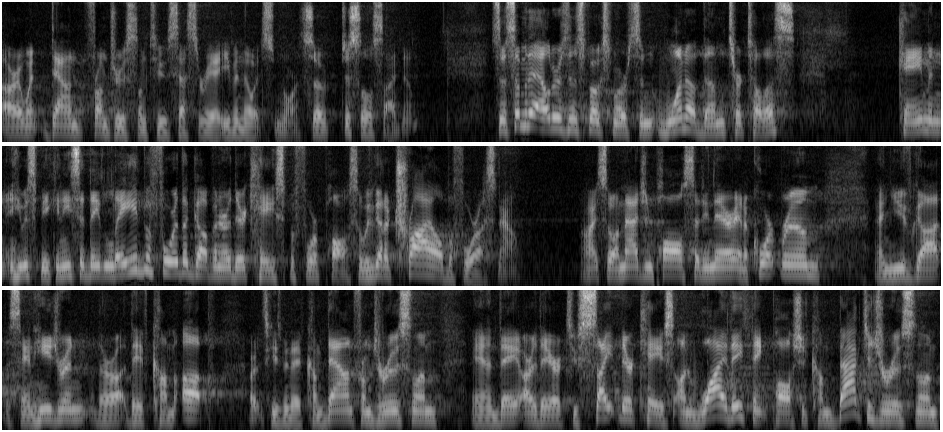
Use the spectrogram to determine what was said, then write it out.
or I went down from Jerusalem to Caesarea, even though it's north. So just a little side note. So some of the elders and spokesperson, one of them, Tertullus came and he was speaking. He said, They laid before the governor their case before Paul. So we've got a trial before us now. All right, so imagine Paul sitting there in a courtroom, and you've got the Sanhedrin. Are, they've come up, or excuse me, they've come down from Jerusalem, and they are there to cite their case on why they think Paul should come back to Jerusalem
